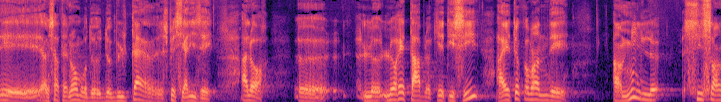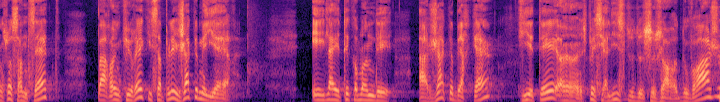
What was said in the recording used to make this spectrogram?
un certain nombre de, de bulletins spécialisés. Alors, euh, le, le rétable qui est ici a été commandé en 1667 par un curé qui s'appelait Jacques Meyer. Et il a été commandé à Jacques Berquin, qui était un spécialiste de ce genre d'ouvrage.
